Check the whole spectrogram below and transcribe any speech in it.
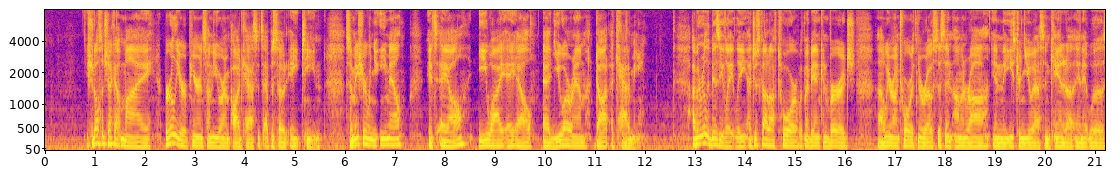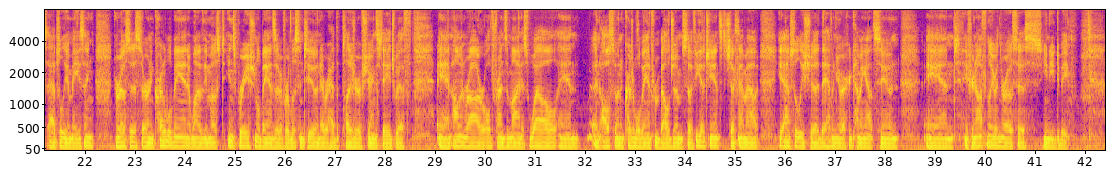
You should also check out my earlier appearance on the URM podcast. It's episode 18. So make sure when you email, it's Eyal, E Y A L, at urm.academy. I've been really busy lately. I just got off tour with my band Converge. Uh, we were on tour with Neurosis and Amenra in the eastern U.S. and Canada, and it was absolutely amazing. Neurosis are an incredible band and one of the most inspirational bands I've ever listened to and ever had the pleasure of sharing the stage with. And Amenra are old friends of mine as well, and and also an incredible band from Belgium. So if you get a chance to check them out, you absolutely should. They have a new record coming out soon, and if you're not familiar with Neurosis, you need to be.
